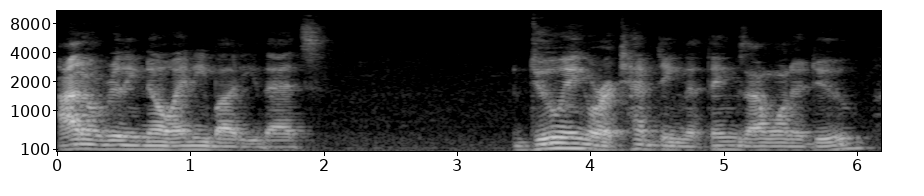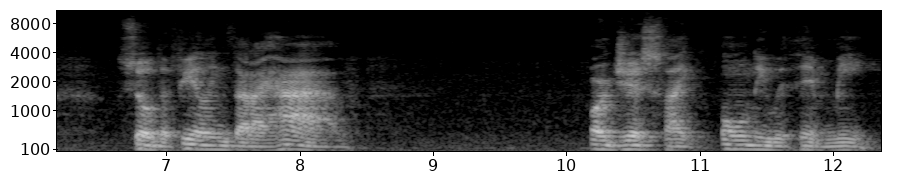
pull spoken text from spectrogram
I don't really know anybody that's doing or attempting the things I want to do. So the feelings that I have are just like only within me.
